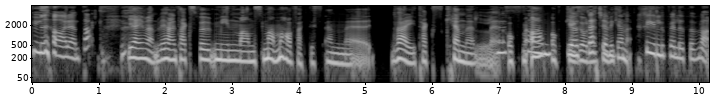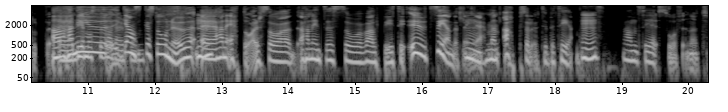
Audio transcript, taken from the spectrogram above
Ni har en tax. Jajamän, vi har en tax för min mans mamma har faktiskt en eh, dvärgtaxkennel och, ja, och Jag har sett en. Bild på en liten valp. Ja, Eh, han är ju ganska stor nu. Mm. Eh, han är ett år, så han är inte så valpig till utseendet längre, Mm. men absolut till beteendet. Mm. Han ser så fin ut.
